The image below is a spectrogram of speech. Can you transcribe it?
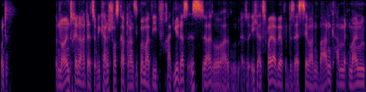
Und der neuen Trainer hat jetzt irgendwie keine Chance gehabt. Daran sieht man mal, wie fragil das ist. Also, also ich als Feuerwehr für das SC Baden-Baden kam mit meinem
